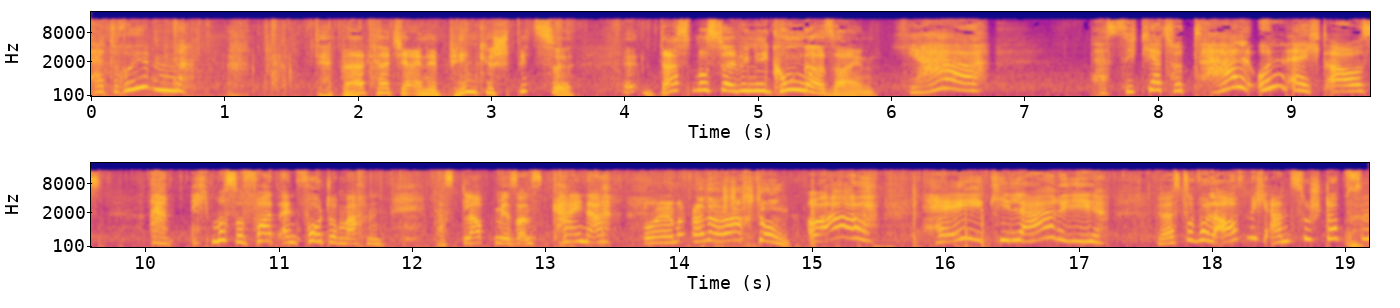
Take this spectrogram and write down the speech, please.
Da drüben. Der Berg hat ja eine pinke Spitze. Äh, Das muss der Winnikunga sein. Ja, das sieht ja total unecht aus. Ah, Ich muss sofort ein Foto machen. Das glaubt mir sonst keiner. Oh, ähm, Anna, Achtung! Oh, hey, Kilari. Hörst du wohl auf, mich anzustupsen?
